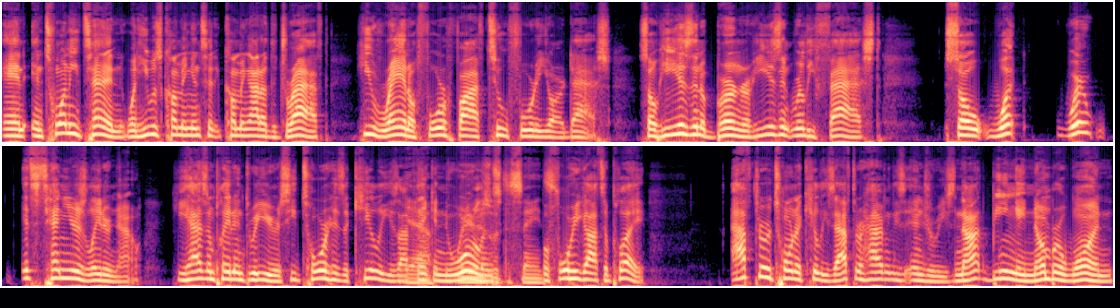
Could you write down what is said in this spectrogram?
And in 2010, when he was coming into coming out of the draft, he ran a 4.52 40 yard dash. So he isn't a burner. He isn't really fast. So what? Where? It's 10 years later now. He hasn't played in three years. He tore his Achilles, I Yeah, think, in New when he was Orleans with the before he got to play. After a torn Achilles, after having these injuries, not being a number one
